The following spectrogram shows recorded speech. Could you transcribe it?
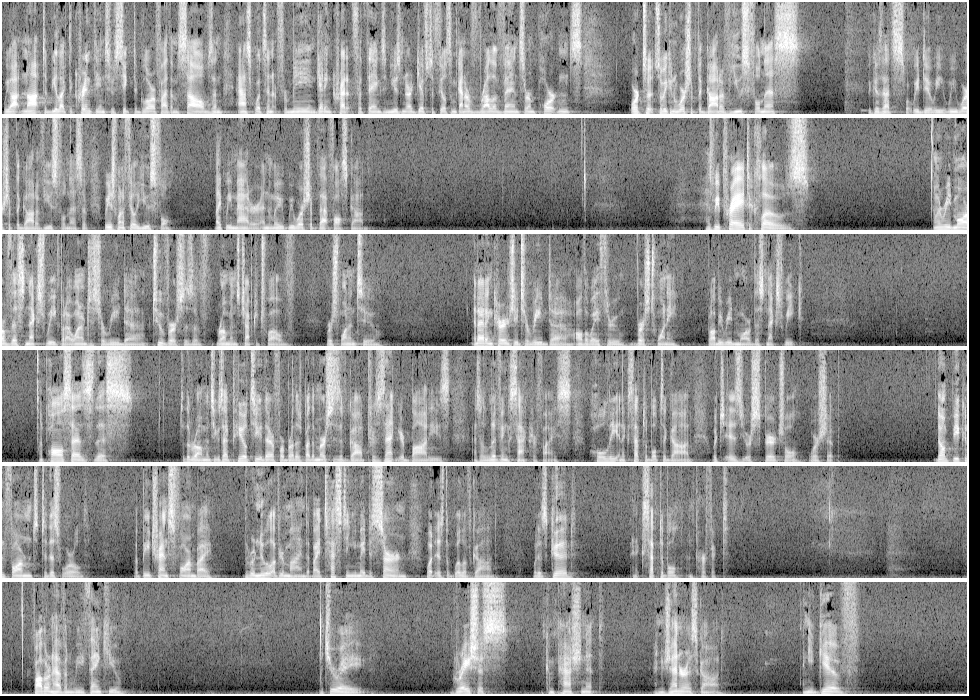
We ought not to be like the Corinthians who seek to glorify themselves and ask what's in it for me and getting credit for things and using our gifts to feel some kind of relevance or importance or to, so we can worship the God of usefulness because that's what we do. We, we worship the God of usefulness. We just want to feel useful, like we matter, and we, we worship that false God. As we pray to close, I'm going to read more of this next week, but I wanted just to read uh, two verses of Romans chapter 12, verse 1 and 2. And I'd encourage you to read uh, all the way through verse 20, but I'll be reading more of this next week. And Paul says this to the Romans. He goes, I appeal to you, therefore, brothers, by the mercies of God, present your bodies as a living sacrifice, holy and acceptable to God, which is your spiritual worship. Don't be conformed to this world, but be transformed by the renewal of your mind, that by testing you may discern what is the will of God, what is good and acceptable and perfect. Father in heaven, we thank you that you're a gracious, compassionate, and generous God, and you give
